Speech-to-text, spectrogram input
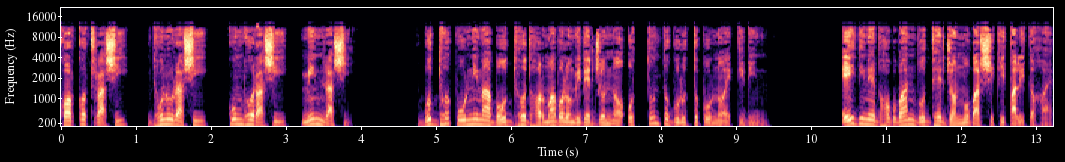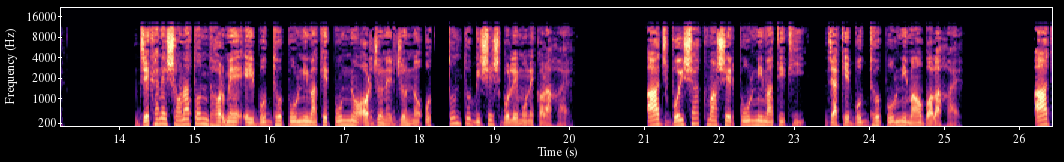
কর্কট রাশি, ধনু রাশি, কুম্ভ রাশি, মীন রাশি। বুদ্ধ পূর্ণিমা বৌদ্ধ ধর্মাবলম্বীদের জন্য অত্যন্ত গুরুত্বপূর্ণ একটি দিন। এই দিনে ভগবান বুদ্ধের জন্মবার্ষিকী পালিত হয়। যেখানে সনাতন ধর্মে এই বুদ্ধ পূর্ণিমাকে পুণ্য অর্জনের জন্য অত্যন্ত বিশেষ বলে মনে করা হয়। আজ বৈশাখ মাসের পূর্ণিমা তিথি, যাকে বুদ্ধ পূর্ণিমাও বলা হয়। আজ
